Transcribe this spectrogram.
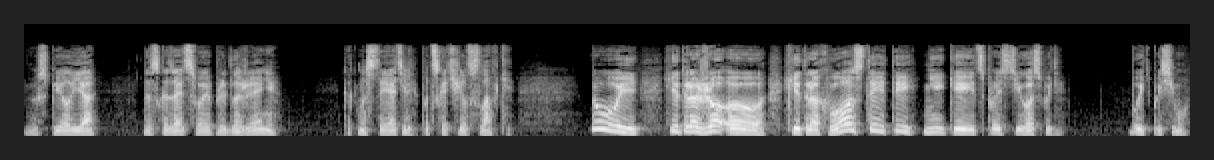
Не успел я досказать свое предложение, как настоятель подскочил с лавки. — Ну и хитрожо... О, хитрохвостый ты, Никеец, прости господи. Быть посему.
